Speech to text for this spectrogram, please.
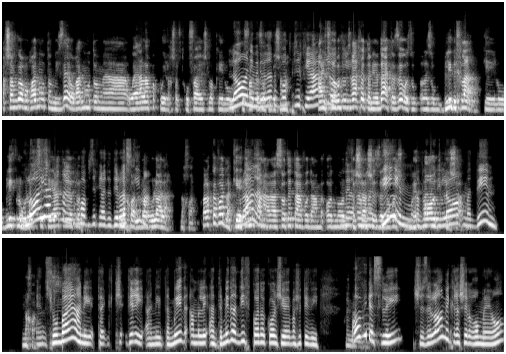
עכשיו גם הורדנו אותו מזה, הורדנו אותו מה... הוא היה על Apoquel עכשיו תקופה, יש לו כאילו לא, תקופה אני מדברת על אה, פסיכיאטריות. תרופות כי פסיכיאטריות, אני יודעת, אז זהו, אז הוא- בלי בכלל, כאילו, בלי כלום. הוא לא היה בכלל פסיכיאטריות, לתרופה פסיכיאטרית, היא לא נכון, הסכימה. לא, הוא לא עלה, נכון. כל הכבוד לה, כי היא הייתה לא עלה. מוכנה לעשות את העבודה המאוד מאוד קשה, שזה דורש מדהים, אבל אני לא. מדהים, נכון. אין שום בעיה, אני, תראי, אני תמיד, אני תמיד עדיף קודם כל שיהיה משהו טבעי. obviously, שזה לא המקרה של רומאו,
